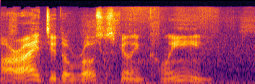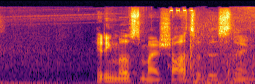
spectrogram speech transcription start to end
Alright, dude, the Rose is feeling clean. Hitting most of my shots with this thing.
